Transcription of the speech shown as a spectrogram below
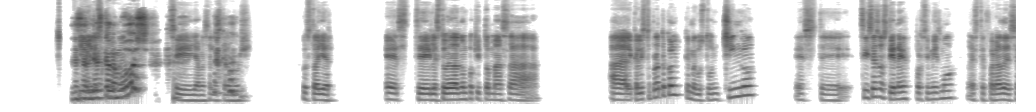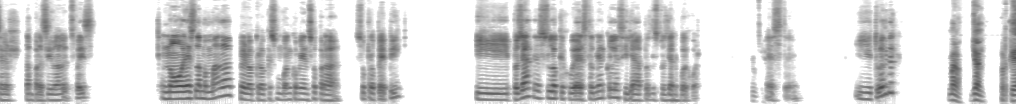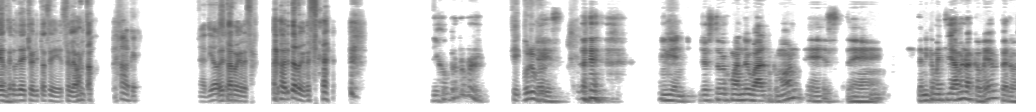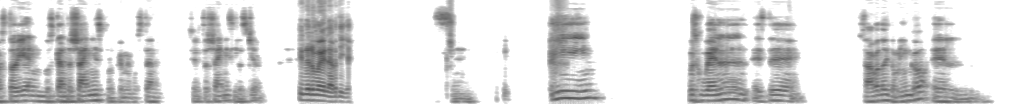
¿Te Y salió estuve- Scaramouche? Sí, ya me salió Scaramouche. Justo ayer. Este, le estuve dando un poquito más a al Callisto Protocol, que me gustó un chingo. Este, sí se sostiene por sí mismo, este, fuera de ser tan parecido a Dead Space. No es la mamada, pero creo que es un buen comienzo para su propia IP. Y pues ya, es lo que jugué hasta el miércoles y ya, pues después ya no pude jugar. Este. ¿Y tú, Edgar? Bueno, John, porque Ah. Edgar de hecho ahorita se, se levantó. Ah, ok. Adiós. Ahorita eh. regresa. Ahorita regresa. Dijo, "Brr, brr, brr". Sí, buru, buru. Es- Muy bien, yo estuve jugando igual Pokémon. Este, técnicamente ya me lo acabé, pero estoy en buscando shinies porque me gustan ciertos shinies y los quiero. Síndrome de la ardilla. Sí. Y pues jugué el, este sábado y domingo el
